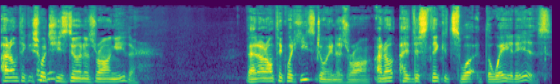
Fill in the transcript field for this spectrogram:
I don't think what mm-hmm. she's doing is wrong either. And I don't think what he's doing is wrong. I don't. I just think it's what the way it is.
